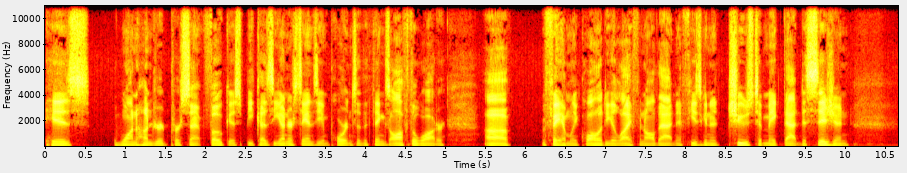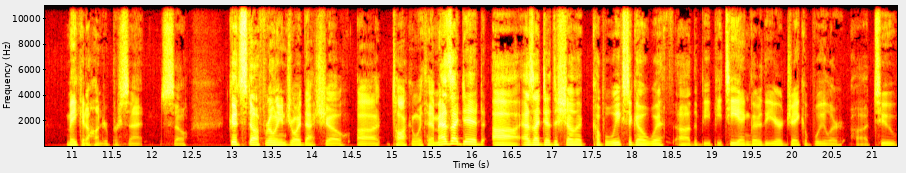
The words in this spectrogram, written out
his 100% focus because he understands the importance of the things off the water, uh, family, quality of life, and all that. And if he's going to choose to make that decision, make it 100%. So good stuff. Really enjoyed that show uh, talking with him as I did uh, as I did the show a couple weeks ago with uh, the BPT Angler of the Year, Jacob Wheeler, uh, two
